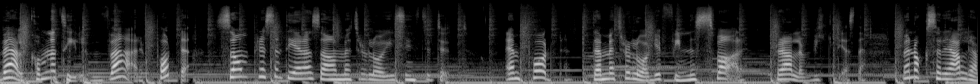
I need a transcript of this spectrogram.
Välkomna till Värpodden som presenteras av Meteorologiskt institut. En podd där meteorologer finner svar på det allra viktigaste men också de allra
